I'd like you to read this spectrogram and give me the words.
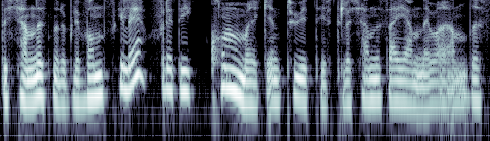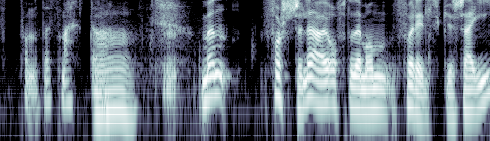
det kjennes når det blir vanskelig, fordi de kommer ikke intuitivt til å kjenne seg igjen i hverandres på en måte smerte. Ah. Men forskjeller er jo ofte det man forelsker seg i.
